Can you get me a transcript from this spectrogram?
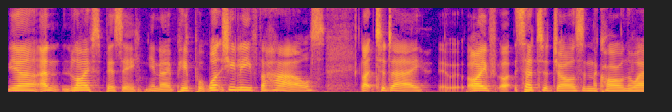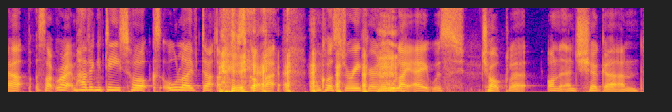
yeah, and life's busy. You know, people once you leave the house, like today, I've uh, said to Giles in the car on the way up, "It's like, right, I'm having a detox. All I've done, I've just got back from Costa Rica, and all I ate was chocolate on and sugar, and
